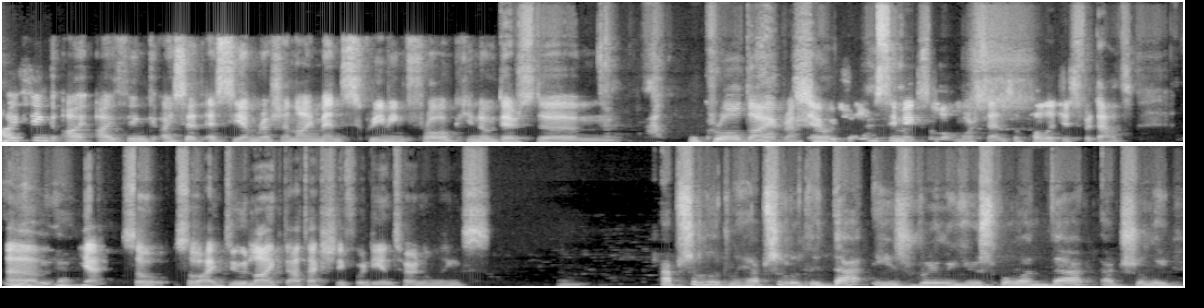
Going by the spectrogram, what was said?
I think I, I think I said SEMrush and I meant Screaming Frog. You know, there's the um, the crawl diagram yeah, sure. there, which obviously makes a lot more sense. Apologies for that. Um, yeah, yeah. yeah, so so I do like that actually for the internal links. Absolutely, absolutely. That is really useful, and that actually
